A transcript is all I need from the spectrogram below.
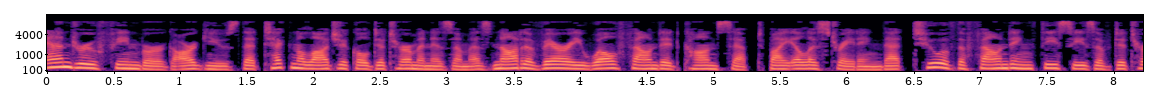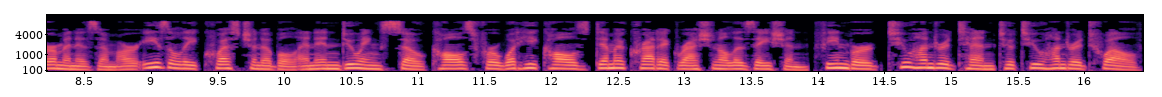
Andrew Feenberg argues that technological determinism is not a very well-founded concept by illustrating that two of the founding theses of determinism are easily questionable and in doing so calls for what he calls democratic rationalization Feenberg 210-212.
